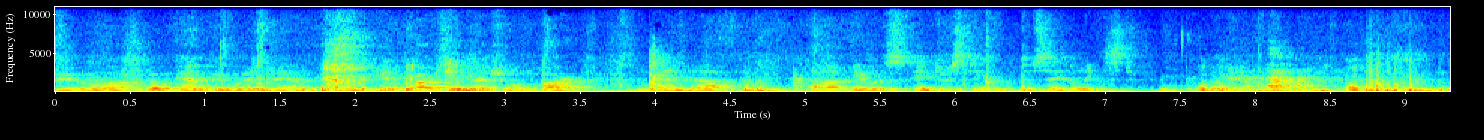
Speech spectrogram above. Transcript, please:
to uh, go camping with them in Kit Carson National Park. And uh, uh, it was interesting to say the least.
